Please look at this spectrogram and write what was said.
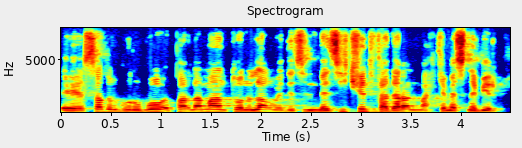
e, Sadr grubu parlamentonun lağvedilmesi için federal mahkemesine bir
